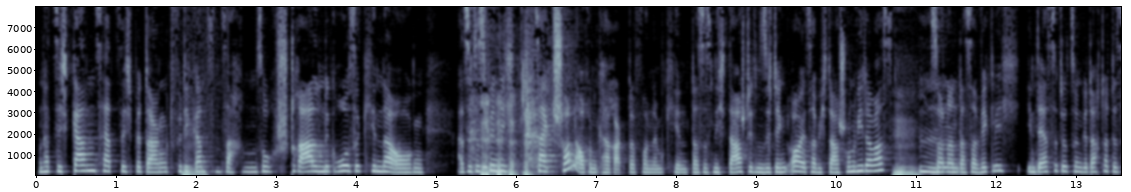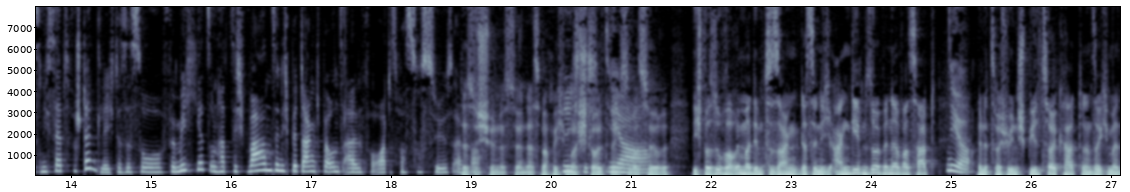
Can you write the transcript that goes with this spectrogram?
und hat sich ganz herzlich bedankt für die ganzen Sachen, so strahlende große Kinderaugen. Also das finde ich, zeigt schon auch einen Charakter von einem Kind, dass es nicht dasteht und sich denkt, oh, jetzt habe ich da schon wieder was, sondern dass er wirklich in der Situation gedacht hat, das ist nicht selbstverständlich. Das ist so für mich jetzt und hat sich wahnsinnig bedankt bei uns allen vor Ort. Das war so süß einfach. Das ist schön, das zu hören. Das macht mich immer Richtig, stolz, wenn ja. ich sowas höre. Ich versuche auch immer dem zu sagen, dass er nicht angeben soll, wenn er was hat. Ja. Wenn er zum Beispiel ein Spielzeug hat, dann sage ich immer,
